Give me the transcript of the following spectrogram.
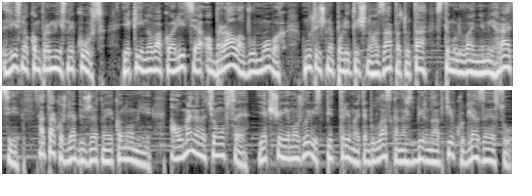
звісно, компромісний курс, який нова коаліція обрала в умовах внутрішньополітичного запиту та стимулювання міграції, а також для бюджетної економії. А у мене на цьому все. Якщо є можливість, підтримайте, будь ласка, наш збір на автівку для ЗСУ.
